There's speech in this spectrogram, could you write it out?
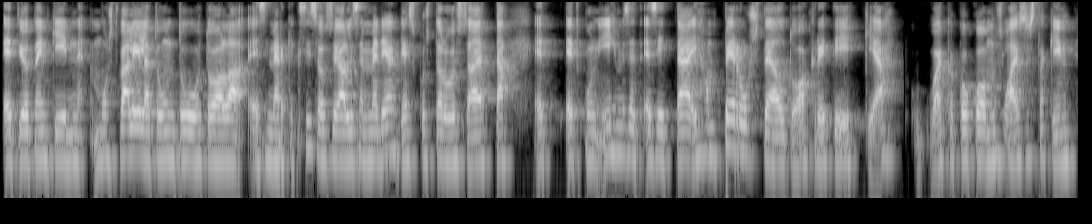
et jotenkin musta välillä tuntuu tuolla esimerkiksi sosiaalisen median keskusteluissa, että et, et kun ihmiset esittää ihan perusteltua kritiikkiä, vaikka kokoomuslaisestakin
